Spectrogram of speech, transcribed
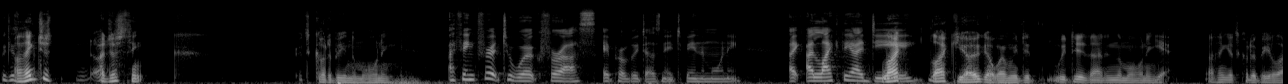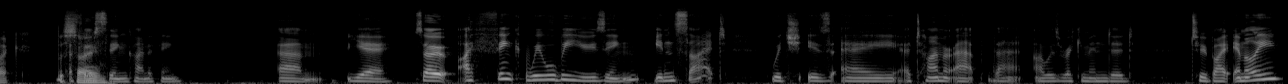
Because I think just I just think it's got to be in the morning. I think for it to work for us, it probably does need to be in the morning. I, I like the idea. Like like yoga when we did we did that in the morning. Yeah. I think it's got to be like the same. first thing kind of thing. um, yeah. So I think we will be using Insight, which is a, a timer app that I was recommended to by Emily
